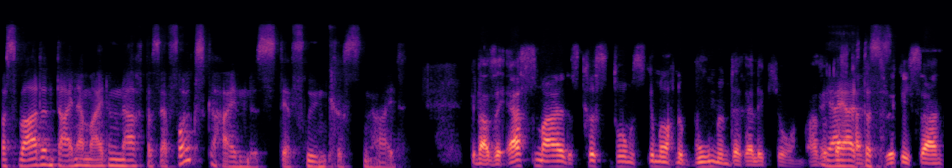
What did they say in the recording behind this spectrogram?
Was war denn deiner Meinung nach das Erfolgsgeheimnis der frühen Christenheit? Genau, also erstmal, das Christentum ist immer noch eine boomende Religion. Also ja, das ja, kann das, ich wirklich sagen.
